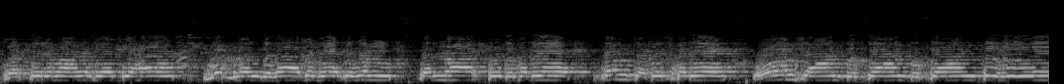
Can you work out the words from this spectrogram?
स्वस्तिर्मानुषेभ्यः। उर्ध्वं जगातु भेषजं सन्नास्तुतिपदे सं चतुष्पदे ॐ शान्ति शान्ति, शान्तिः।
